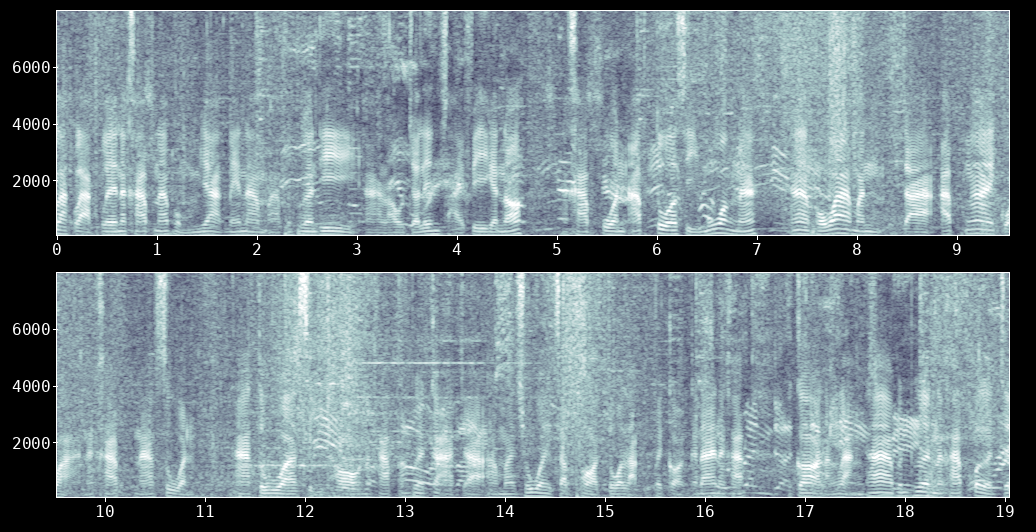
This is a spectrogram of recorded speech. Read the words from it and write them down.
หลักๆเลยนะครับนะผมอยากแนะนำเพื่อนๆที่เราจะเล่นสายฟรีกันเนาะนะครับควรอัพตัวสีม่วงนะเพราะว่ามันจะอัพง่ายกว่านะครับนะส่วน ตัวสีทองนะครับเพื่อนๆก็อาจจะเอามาช่วยซัพพอร์ตตัวหลักไปก่อนก็ได้นะครับแล้วก็หลังๆถ้าเพื่อนๆนะครับเปิดเจ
